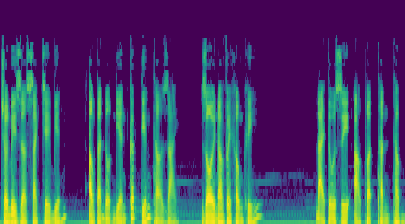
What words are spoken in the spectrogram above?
Chuẩn bị giờ sạch chế biến, Ông ta đột nhiên cất tiếng thở dài, Rồi nói với không khí, Đại tu sĩ ảo thuật thần thông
